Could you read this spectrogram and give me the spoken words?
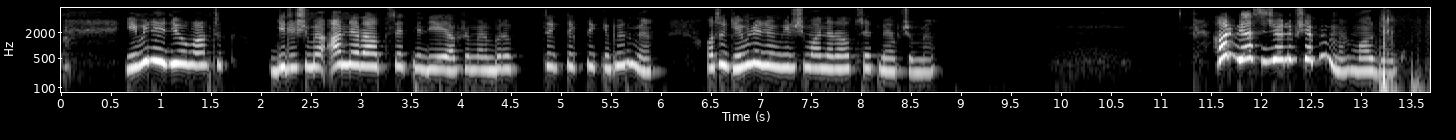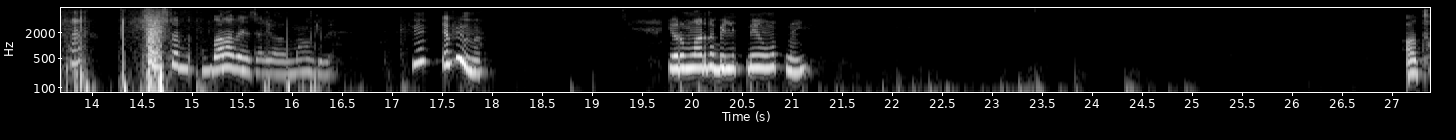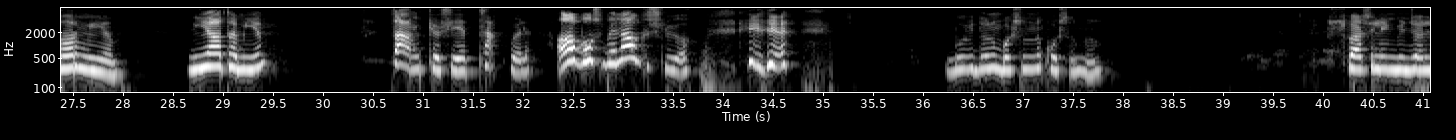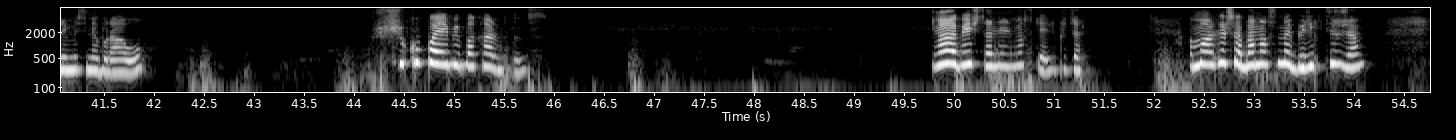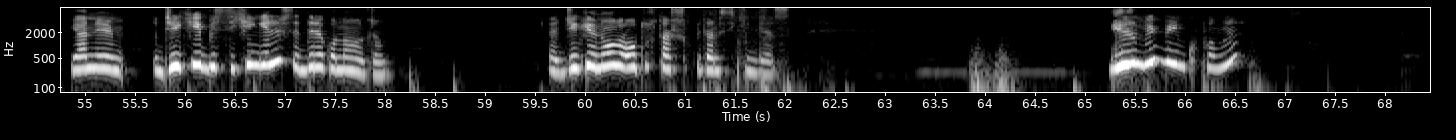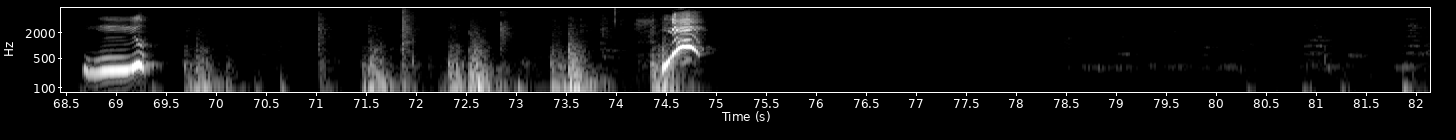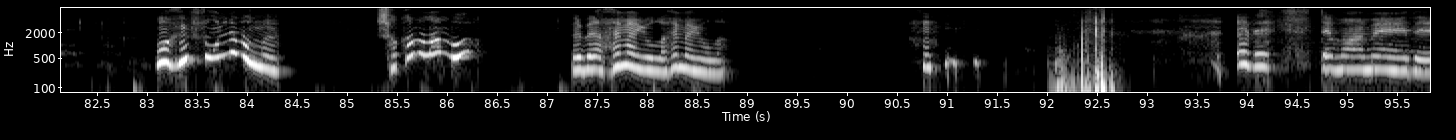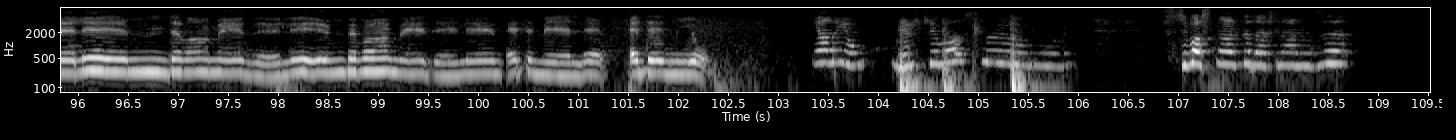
Yemin ediyorum artık girişime anne rahatsız etme diye yapacağım. Yani böyle tek tek tek yapıyorum ya. Artık yemin ediyorum girişime anne rahatsız etme yapacağım ya. Harbi ya sizce öyle bir şey yapayım mı? Mal gibi. Ha? Sonuçta bana benzer yani mal gibi. Hı? Yapayım mı? Yorumlarda belirtmeyi unutmayın. Atar mıyım? Niye atamayayım? Tam köşeye tak böyle. Aa boss beni alkışlıyor. Bu videonun başına ne koysam ya? Supercell'in güncellemesine bravo. Şu kupaya bir bakar mısınız? Ha 5 tane elmas geldi güzel. Ama arkadaşlar ben aslında biriktireceğim. Yani Jackie'ye bir skin gelirse direkt onu alacağım. Ya Jackie'ye ne olur 30 taşlık bir tane skin gelsin. 20 bin kupa mı? Yuh. Ne? O hepsi 10 level mı? Şaka mı lan bu? Ver ben hemen yolla hemen yolla. evet devam edelim devam edelim devam edelim edemeyelim edemiyorum. Yanıyorum. Bir Sivaslıyım. Sivaslı arkadaşlarınızı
